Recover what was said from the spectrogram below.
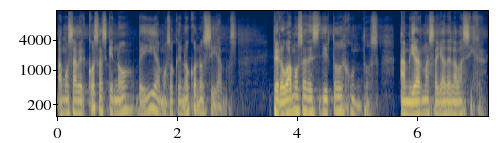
Vamos a ver cosas que no veíamos o que no conocíamos. Pero vamos a decidir todos juntos a mirar más allá de la vasija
